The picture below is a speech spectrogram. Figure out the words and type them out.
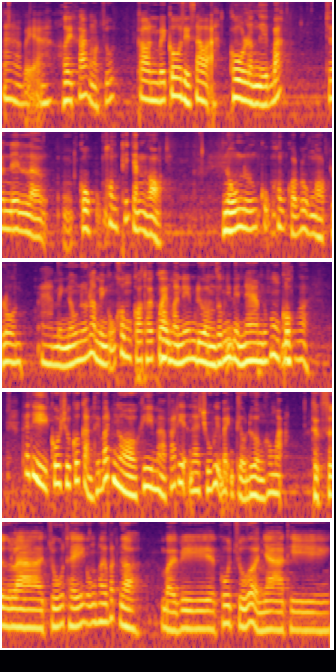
À vậy ạ. À? Hơi khác một chút. Còn với cô thì sao ạ? Cô là người Bắc cho nên là cô cũng không thích ăn ngọt nấu nướng cũng không có đồ ngọt luôn à mình nấu nướng là mình cũng không có thói quen không. mà nêm đường giống như miền Nam đúng không cô đúng rồi. thế thì cô chú có cảm thấy bất ngờ khi mà phát hiện ra chú bị bệnh tiểu đường không ạ thực sự là chú thấy cũng hơi bất ngờ bởi vì cô chú ở nhà thì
